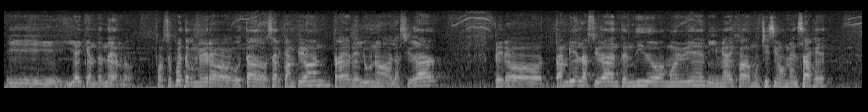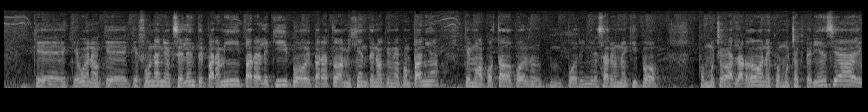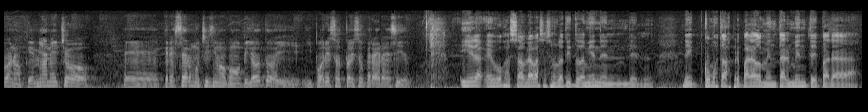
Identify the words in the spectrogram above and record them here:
y, hay que entenderlo. Por supuesto que me hubiera gustado ser campeón, traer el uno a la ciudad, pero también la ciudad ha entendido muy bien y me ha dejado muchísimos mensajes que, bueno, que, fue un año excelente para mí, para el equipo y para toda mi gente ¿no? que me acompaña, que hemos apostado por, ingresar en un equipo con muchos galardones, con mucha experiencia y bueno, que me han hecho eh, crecer muchísimo como piloto y, por eso estoy súper agradecido. Y era, eh, vos hablabas hace un ratito también de cómo estabas preparado mentalmente para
